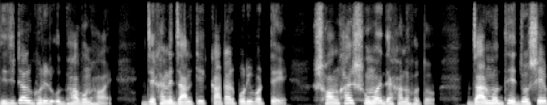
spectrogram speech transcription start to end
ডিজিটাল ঘড়ির উদ্ভাবন হয়, যেখানে যান্ত্রিক কাটার পরিবর্তে সংখ্যায় সময় দেখানো হতো। যার মধ্যে জোসেফ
